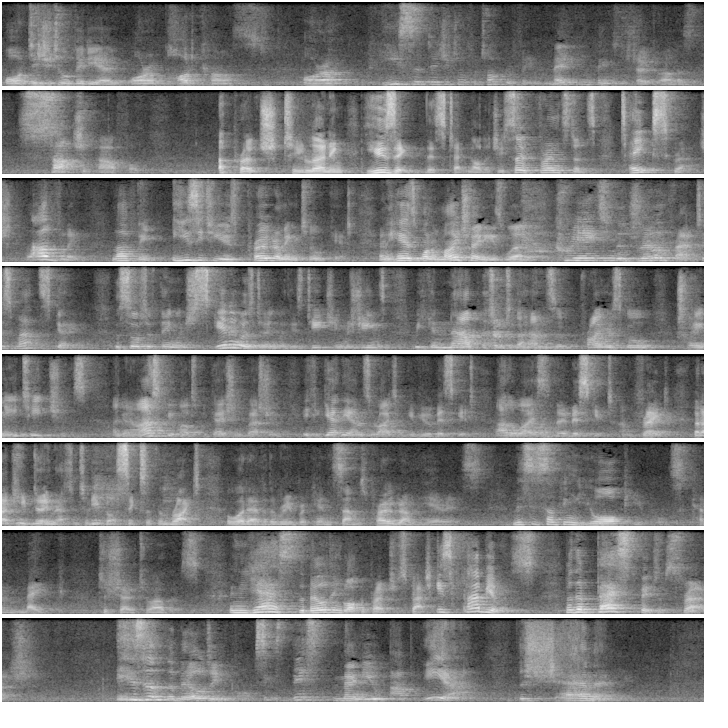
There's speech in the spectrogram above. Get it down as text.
or digital video, or a podcast, or a piece of digital photography. Making things to show to others, such a powerful approach to learning using this technology. So, for instance, take Scratch. Lovely, lovely, easy to use programming toolkit. And here's one of my trainees' work creating the drill and practice maths game. The sort of thing which Skinner was doing with his teaching machines, we can now put into the hands of primary school trainee teachers. I'm going to ask you a multiplication question. If you get the answer right, I'll give you a biscuit. Otherwise, no biscuit, I'm afraid. But I'll keep doing that until you've got six of them right, or whatever the rubric in Sam's program here is. And this is something your pupils can make to show to others. And yes, the building block approach of Scratch is fabulous, but the best bit of Scratch isn't the building blocks, it's this menu up here, the share menu.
